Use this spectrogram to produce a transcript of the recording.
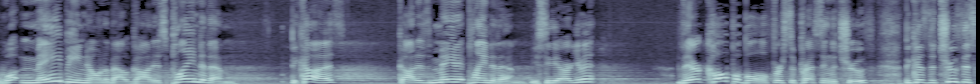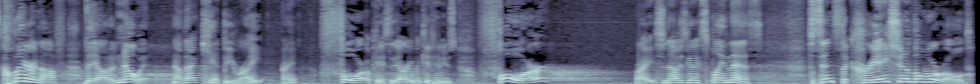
What may be known about God is plain to them because God has made it plain to them. You see the argument? They're culpable for suppressing the truth because the truth is clear enough, they ought to know it. Now, that can't be right, right? For, okay, so the argument continues. For, right? So now he's going to explain this. Since the creation of the world,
